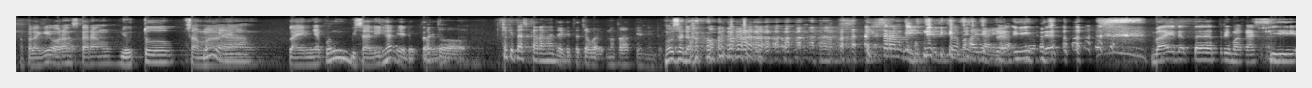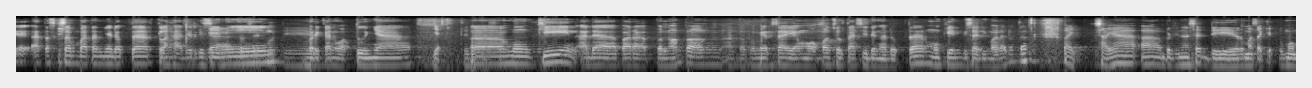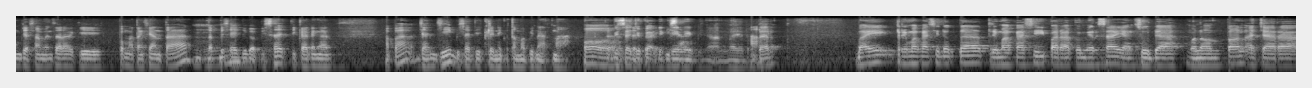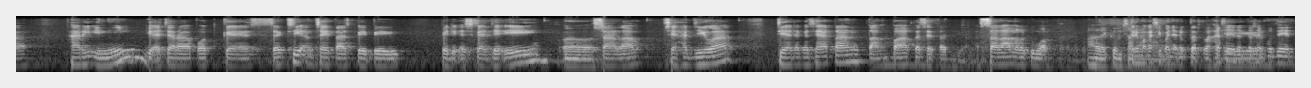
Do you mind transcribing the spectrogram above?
Apalagi orang sekarang YouTube sama Iya. yang lainnya pun bisa lihat ya dokter. ya? Itu kita sekarang aja kita coba hipnoterapi ini, Dok. Nggak usah dong. Serem kayak gini. Itu bahaya ya. Iya. Baik dokter, terima kasih atas kesempatannya dokter telah hadir ke sini, memberikan waktunya. Ya, terima kasih. Eh, mungkin ada para penonton atau pemirsa yang mau konsultasi dengan dokter, mungkin bisa di mana dokter? Baik, saya eh, berdinas di Rumah Sakit Umum Jasa Mensaragi Pematang Siantar, Mm-mm. tapi saya juga bisa jika dengan apa janji bisa di Klinik Utama Binatma. Oh, Dokter, bisa saya juga di bisa. klinik binaan ya dokter. Baik, terima kasih dokter. Terima kasih para pemirsa yang sudah menonton acara hari ini di acara podcast Seksi Ansietas PP PDSKJI. Eh, salam sehat jiwa, tiada kesehatan tanpa kesehatan jiwa. Assalamualaikum warahmatullahi wabarakatuh. Waalaikumsalam. Terima kasih banyak dokter telah Terima kasih hadir. Dr. Saifuddin.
